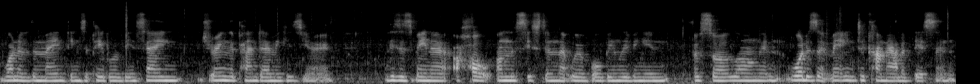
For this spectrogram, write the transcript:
one of the main things that people have been saying during the pandemic is, you know, this has been a, a halt on the system that we've all been living in for so long. And what does it mean to come out of this? And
